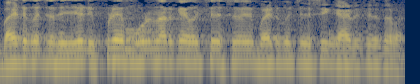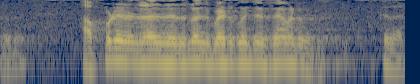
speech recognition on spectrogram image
బయటకు వచ్చేసి ఏడు ఇప్పుడే మూడున్నరకే వచ్చేసి బయటకు వచ్చేసి ఇంకా అడిగి నిద్ర పట్టదు. అప్పుడే నిద్ర నిద్రలోంచి బయటకు వచ్చేసామంటే అనిపిస్తుంది కదా?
